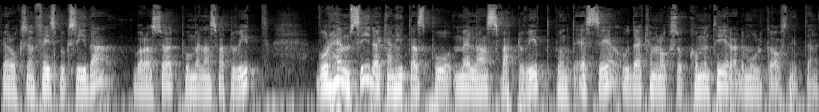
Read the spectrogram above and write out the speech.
Vi har också en Facebook-sida. Bara sök på mellansvart och vitt. Vår hemsida kan hittas på mellansvartovitt.se och där kan man också kommentera de olika avsnitten.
